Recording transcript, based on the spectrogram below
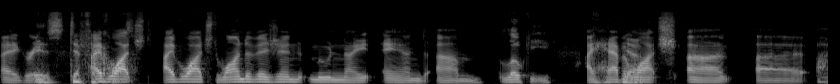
I agree. is difficult. I've watched I've watched WandaVision, Moon Knight, and um Loki. I haven't Yeah. watched uh uh oh,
